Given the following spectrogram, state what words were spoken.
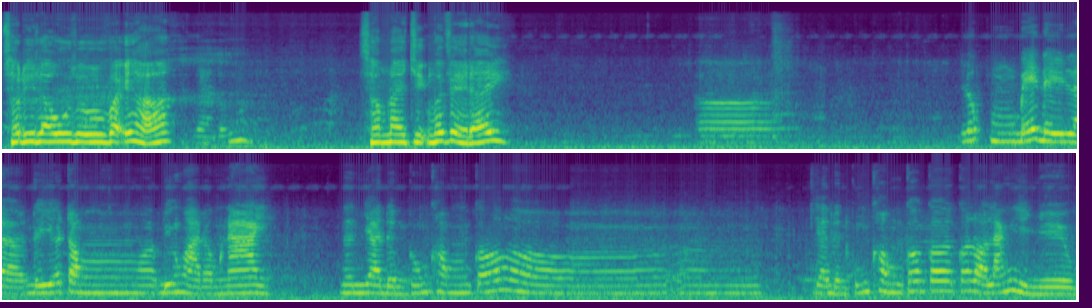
Sao đi lâu rồi vậy hả? Dạ đúng rồi. Sao hôm nay chị mới về đây? Ờ, lúc bé đi là đi ở trong biên hòa đồng nai nên gia đình cũng không có ờ, gia đình cũng không có có, có lo lắng gì nhiều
